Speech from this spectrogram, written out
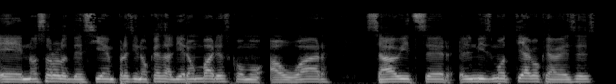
eh, no solo los de siempre, sino que salieron varios como Aguar, Savitzer, el mismo Tiago que a veces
